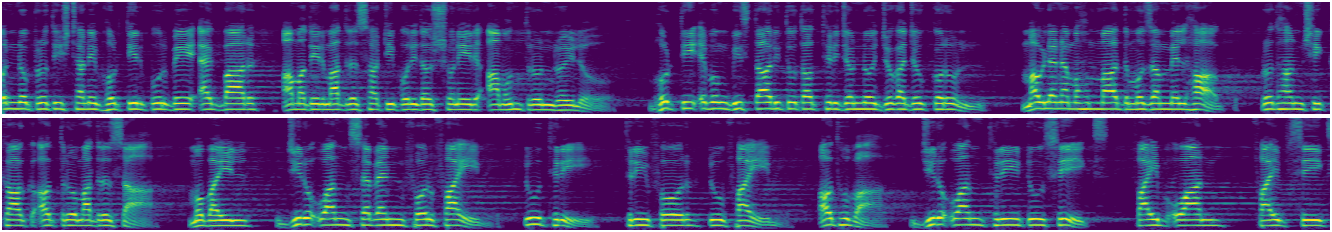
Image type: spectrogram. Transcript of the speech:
অন্য প্রতিষ্ঠানে ভর্তির পূর্বে একবার আমাদের মাদ্রাসাটি পরিদর্শনের আমন্ত্রণ রইল। ভর্তি এবং বিস্তারিত তথ্যের জন্য যোগাযোগ করুন। মাওলানা মোহাম্মদ মোজাম্মেল হক প্রধান শিক্ষক অত্র মাদ্রাসা। Mobile zero one seven four five two three three four two five অথবা zero one three two six five one five six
